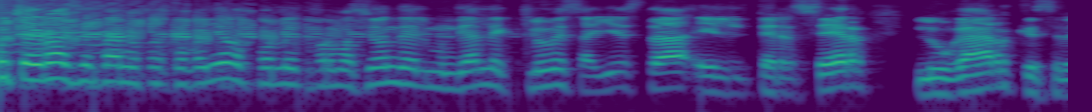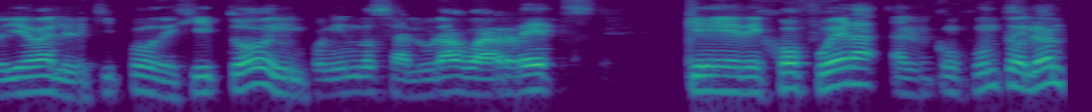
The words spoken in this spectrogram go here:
Muchas gracias a nuestros compañeros por la información del Mundial de Clubes. Ahí está el tercer lugar que se lo lleva el equipo de Egipto, imponiéndose al Urawa Reds, que dejó fuera al conjunto de León.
